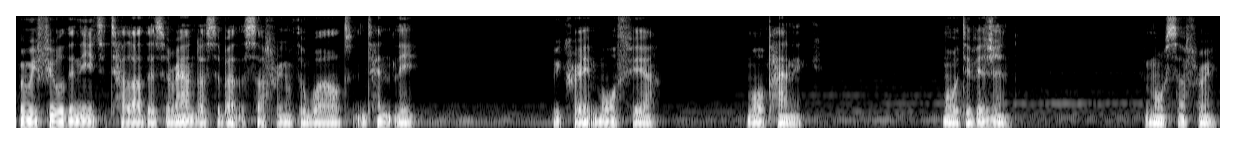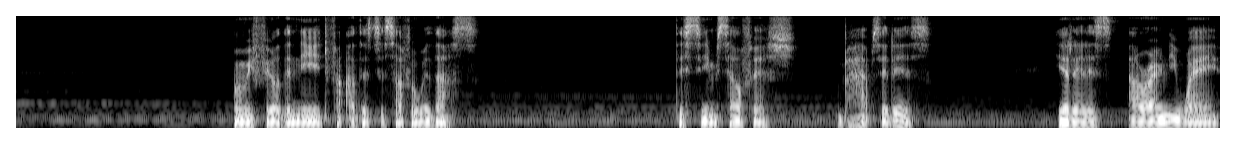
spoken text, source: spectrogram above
When we feel the need to tell others around us about the suffering of the world intently, we create more fear, more panic, more division, and more suffering. When we feel the need for others to suffer with us, this seems selfish, and perhaps it is. Yet it is our only way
